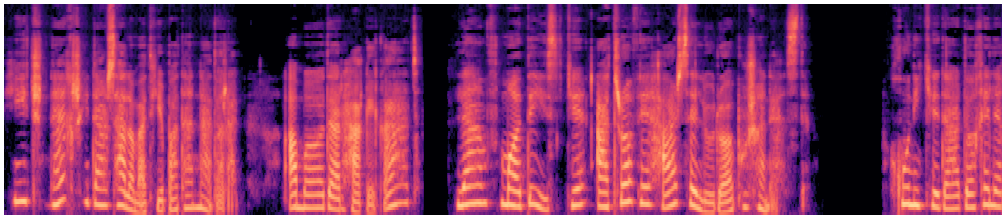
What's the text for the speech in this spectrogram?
هیچ نقشی در سلامتی بدن ندارد. اما در حقیقت لمف ماده است که اطراف هر سلول را پوشانده است. خونی که در داخل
